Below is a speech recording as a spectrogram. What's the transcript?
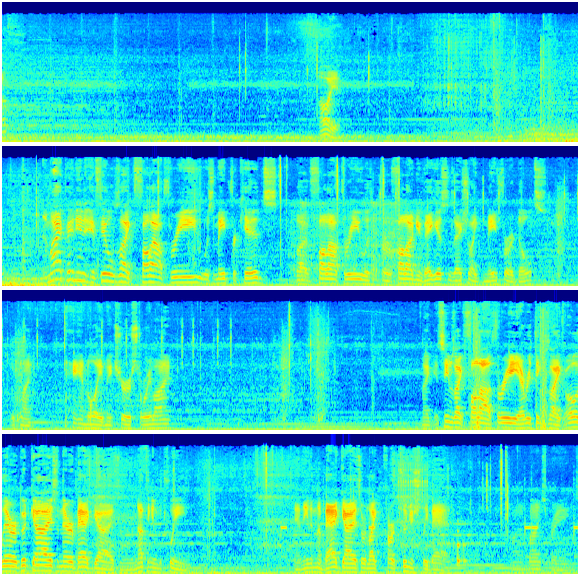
Stuff. Oh, yeah. In my opinion, it feels like Fallout 3 was made for kids, but Fallout 3 was, or Fallout New Vegas was actually like made for adults. With like handle a mature storyline. Like it seems like Fallout 3, everything's like, oh, there are good guys and there are bad guys, and nothing in between. And even the bad guys are like cartoonishly bad. Uh, Bonnie Springs.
